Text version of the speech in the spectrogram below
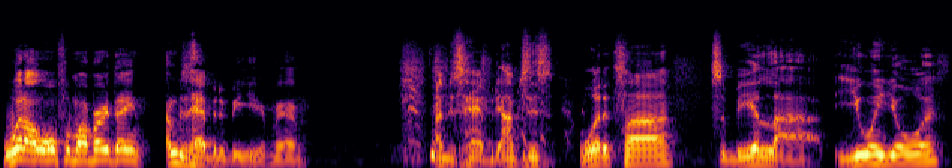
What I want for my birthday, I'm just happy to be here, man. I'm just happy. I'm just what a time to be alive. You and yours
